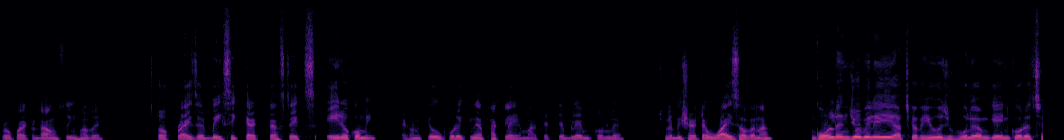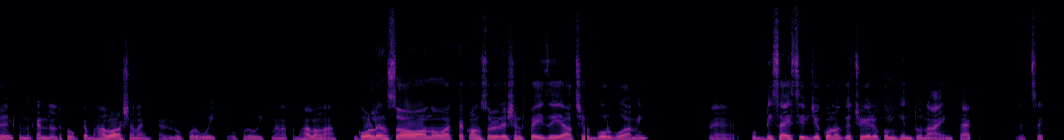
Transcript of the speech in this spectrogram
প্রপার একটা ডাউনসুইং হবে। স্টক প্রাইসের বেসিক ক্যারেক্টারিস্টিক্স এইরকমই। এখন কেউ উপরে কিনে থাকলে মার্কেটকে ব্লেম করলে আসলে বিষয়টা ওয়াইজ হবে না। গোল্ডেন জুবিলি আজকে তো হিউজ ভলিউম গেইন করেছে। কিন্তু ক্যান্ডেলটা খুব একটা ভালো আসে নাই। ক্যান্ডেল উপরে উইক, উপরে উইক মানে তো ভালো না। গোল্ডেন সনও একটা কনসলিডেশন ফেজেই আছে বলব আমি। মানে খুব ডিসাইসিভ যে কোনো কিছু এরকম কিন্তু না ইনফ্যাক্ট। লেটস সি।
